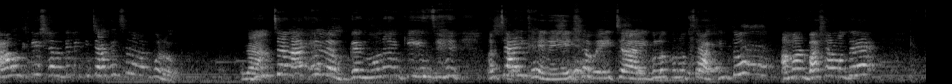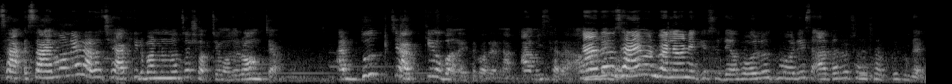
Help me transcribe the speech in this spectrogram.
কালকে সারাদিনে কি চা খেয়েছিলাম করো। দুধ চা না খেলে মনে হয় কি যে চাই খাই না এইসব এই চা এগুলো কোনো চা। কিন্তু আমার বাসার মধ্যে সাইমনের আর হচ্ছে আখির বানানো চা সবচেয়ে মজা রং চা। আর দুধ চা কেউ বানাইতে পারে না আমি ছাড়া। না তো সাইমন বলে অনেক কিছু দেয় হলুদ মরিচ আদা রসুন সবকিছু দেয়।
